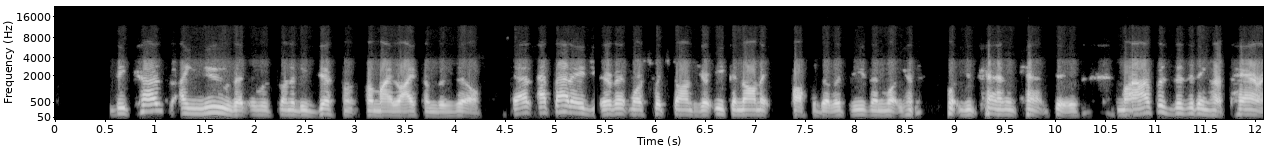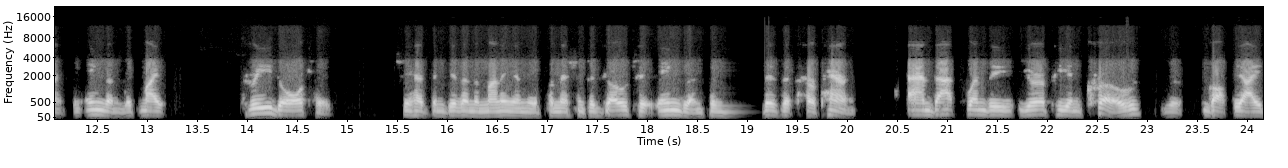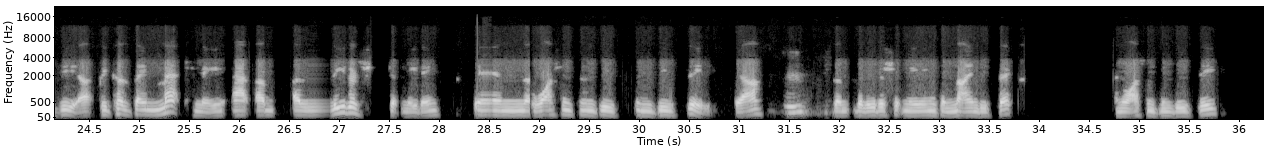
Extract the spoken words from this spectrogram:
because I knew that it was going to be different from my life in Brazil. At, at that age, you're a bit more switched on to your economic possibilities and what you what you can and can't do. My wife was visiting her parents in England with my three daughters. She had been given the money and the permission to go to England to visit her parents. And that's when the European CROs got the idea because they met me at a, a leadership meeting in Washington, D- in D.C. Yeah. Mm-hmm. The, the, leadership meetings in 96 in Washington, D.C.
